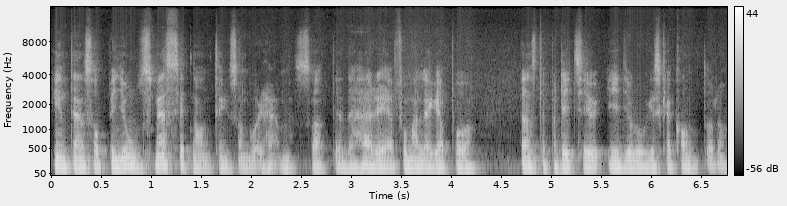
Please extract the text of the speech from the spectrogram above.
inte ens opinionsmässigt någonting som går hem. Så att det här är, får man lägga på Vänsterpartiets ideologiska konto. Då.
